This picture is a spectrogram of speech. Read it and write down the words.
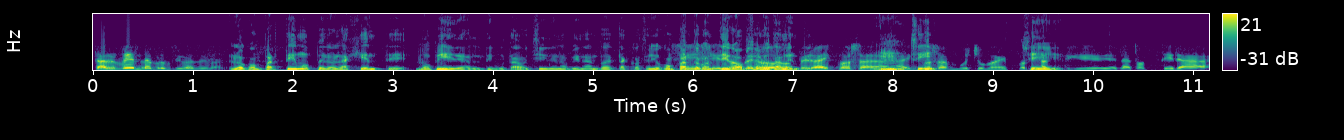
tal vez la próxima semana. Lo compartimos, pero la gente lo pide al diputado Chilin opinando de estas cosas. Yo comparto Sí, sí, contigo no, absolutamente. Pero, hay cosas, Mm, hay sí. cosas mucho más importantes que la tontera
